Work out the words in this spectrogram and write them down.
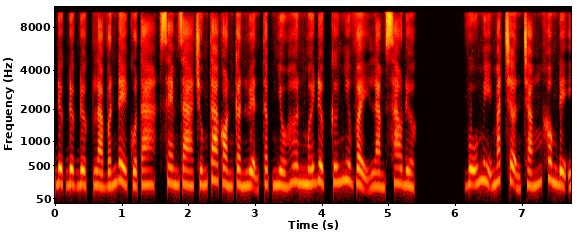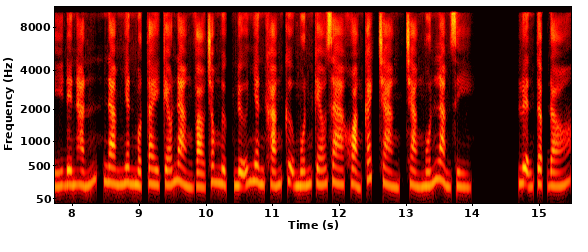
được được được là vấn đề của ta, xem ra chúng ta còn cần luyện tập nhiều hơn mới được cứ như vậy làm sao được. Vũ mị mắt trợn trắng không để ý đến hắn, nam nhân một tay kéo nàng vào trong ngực nữ nhân kháng cự muốn kéo ra khoảng cách chàng, chàng muốn làm gì. Luyện tập đó,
